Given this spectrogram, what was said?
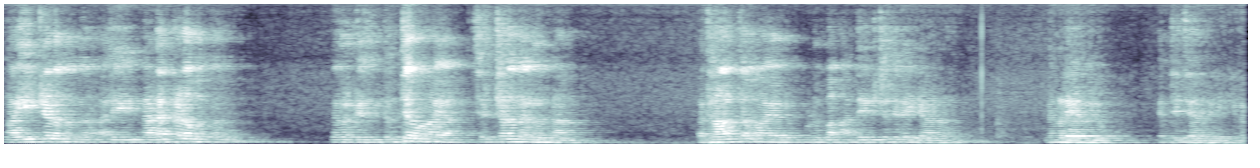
നയിക്കണമെന്ന് അല്ലെങ്കിൽ നടക്കണമെന്ന് നിങ്ങൾക്ക് കൃത്യമായ ശിക്ഷണം നൽകുന്ന യഥാർത്ഥമായ ഒരു കുടുംബ അന്തരീക്ഷത്തിലേക്കാണ് നിങ്ങളേവരും എത്തിച്ചേർന്നിരിക്കുക.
